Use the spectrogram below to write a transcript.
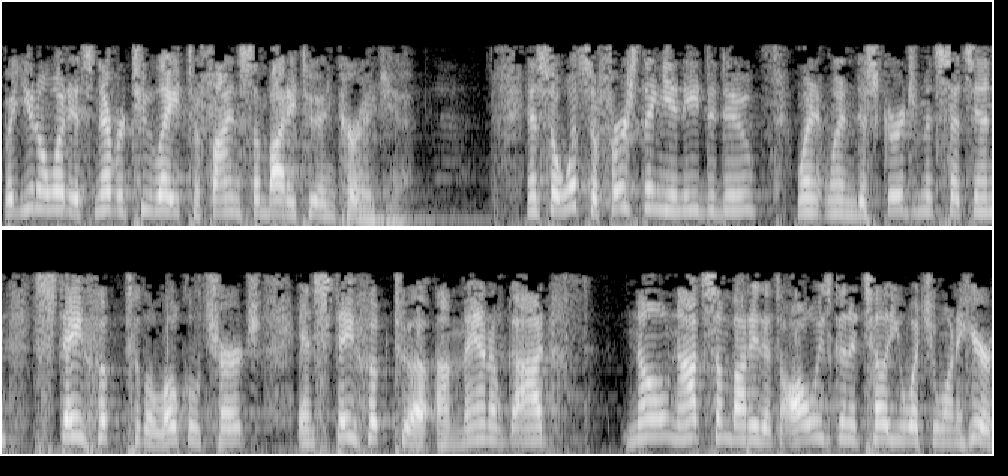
But you know what? It's never too late to find somebody to encourage you. And so what's the first thing you need to do when, when discouragement sets in? Stay hooked to the local church and stay hooked to a, a man of God no, not somebody that's always going to tell you what you want to hear,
